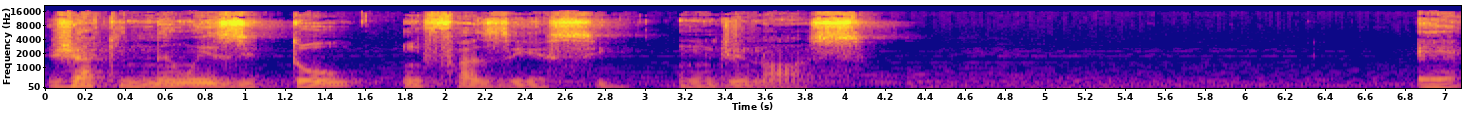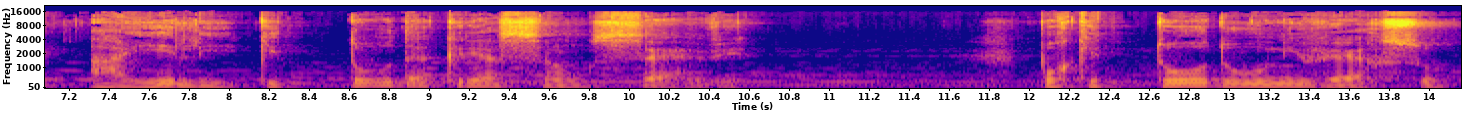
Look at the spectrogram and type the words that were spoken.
já que não hesitou em fazer-se um de nós. É a Ele que toda a criação serve, porque todo o universo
